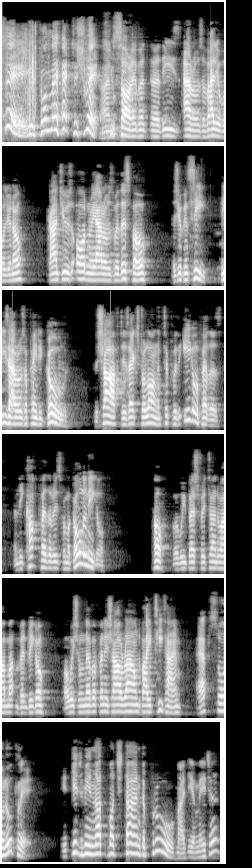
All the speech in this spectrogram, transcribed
say, you've torn my hat to shreds. I'm You- sorry, but uh, these arrows are valuable, you know. Can't use ordinary arrows with this bow. As you can see, these arrows are painted gold. The shaft is extra long and tipped with eagle feathers, and the cock feather is from a golden eagle. Oh, well, we best return to our mutton, Vendrigo, or we shall never finish our round by tea time. Absolutely. It gives me not much time to prove, my dear Major,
